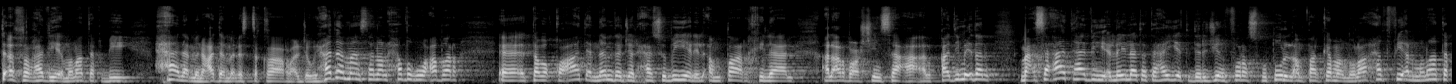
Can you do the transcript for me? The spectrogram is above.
تأثر هذه المناطق بحالة من عدم الاستقرار الجوي. هذا ما سنلحظه عبر توقعات النمذجة الحاسوبية للأمطار خلال ال 24 ساعة القادمة. إذا مع ساعات هذه الليلة تتهيأ تدريجيا فرص هطول الأمطار كما نلاحظ في المناطق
